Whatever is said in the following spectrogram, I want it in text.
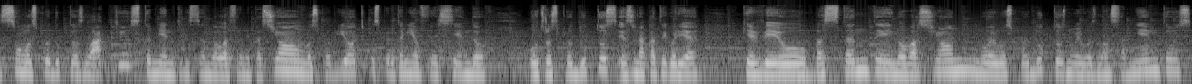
son los productos lácteos, también utilizando la fermentación, los probióticos, pero también ofreciendo otros productos. Es una categoría que veo bastante innovación, nuevos productos, nuevos lanzamientos,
